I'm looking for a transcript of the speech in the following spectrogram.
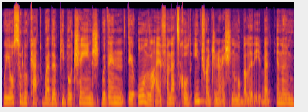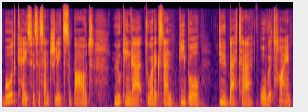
We also look at whether people change within their own life, and that's called intragenerational mobility. But in, in both cases, essentially, it's about looking at to what extent people do better over time.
